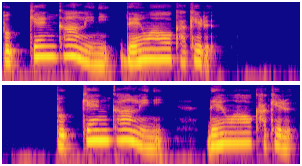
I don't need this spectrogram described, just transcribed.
物件管理に電話をかける。物件管理に電話をかける，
